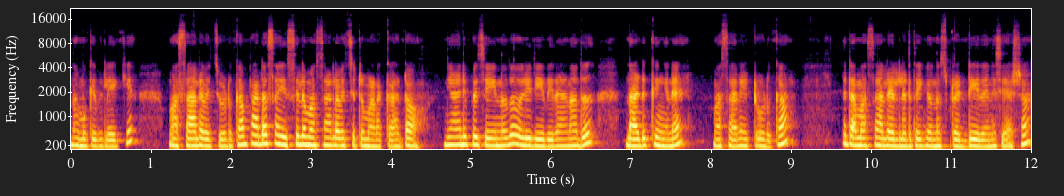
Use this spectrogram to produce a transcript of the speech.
നമുക്കിതിലേക്ക് മസാല വെച്ച് കൊടുക്കാം. പല സൈസിൽ മസാല വെച്ചിട്ട് മടക്കാം കേട്ടോ. ഞാനിപ്പോൾ ചെയ്യുന്നത് ഒരു രീതിയിലാണ്. അത് നടുക്കിങ്ങനെ മസാല ഇട്ട് കൊടുക്കാം. എന്നിട്ട് ആ മസാല എല്ലായിടത്തേക്കും ഒന്ന് സ്പ്രെഡ് ചെയ്തതിന് ശേഷം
